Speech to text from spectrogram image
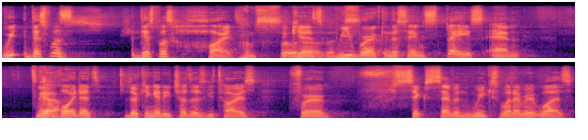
We this was this was hard so because we work in the same space and we Yeah. avoided looking at each other's guitars for six, seven weeks, whatever it was.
